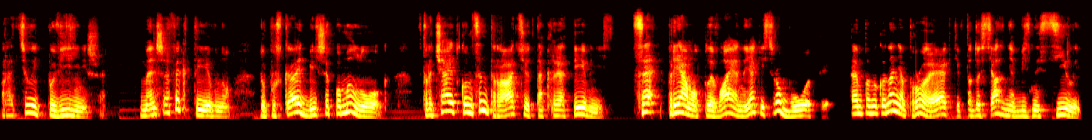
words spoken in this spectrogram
працюють повільніше, менш ефективно, допускають більше помилок, втрачають концентрацію та креативність. Це прямо впливає на якість роботи, темпи виконання проєктів та досягнення бізнес-цілей.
